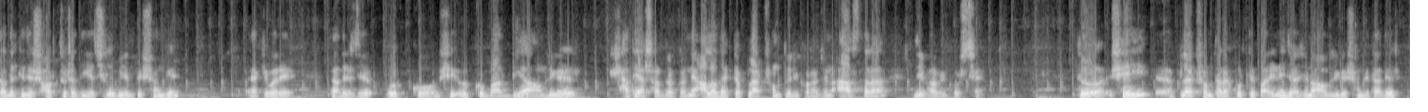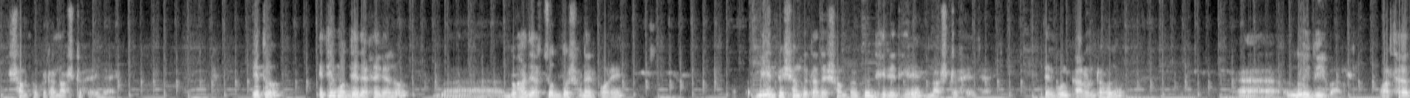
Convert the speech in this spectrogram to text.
তাদেরকে যে শর্তটা দিয়েছিল বিএনপির সঙ্গে, একেবারে তাদের যে ঐক্য, সেই ঐক্য বাদ দিয়ে আওয়ামী লীগের সাথে আসার দরকার নেই, আলাদা একটা প্ল্যাটফর্ম তৈরি করার জন্য। আজ তারা যেভাবে করছে। তো সেই প্ল্যাটফর্ম তারা করতে পারেনি, যার জন্য আওয়ামী লীগের সঙ্গে তাদের সম্পর্কটা নষ্ট হয়ে যায়। কিন্তু ইতিমধ্যে দেখা গেল দু হাজার চোদ্দ সনের পরে বিএনপির সঙ্গে তাদের সম্পর্ক ধীরে ধীরে নষ্ট হয়ে যায়। এর মূল কারণটা হলো দুই দুইবার। অর্থাৎ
